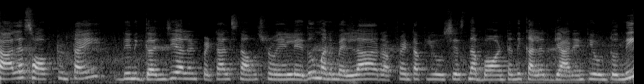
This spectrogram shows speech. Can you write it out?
చాలా సాఫ్ట్ ఉంటాయి. దీనికి గంజి అలాంటి పెట్టాల్సిన అవసరం ఏం లేదు. మనం ఎలా రఫ్ అండ్ టఫ్ యూజ్ చేసినా బాగుంటుంది. కలర్ గ్యారంటీ ఉంటుంది.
